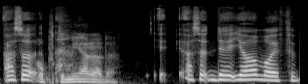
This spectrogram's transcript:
alltså, optimerade. Alltså det, jag var ju för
